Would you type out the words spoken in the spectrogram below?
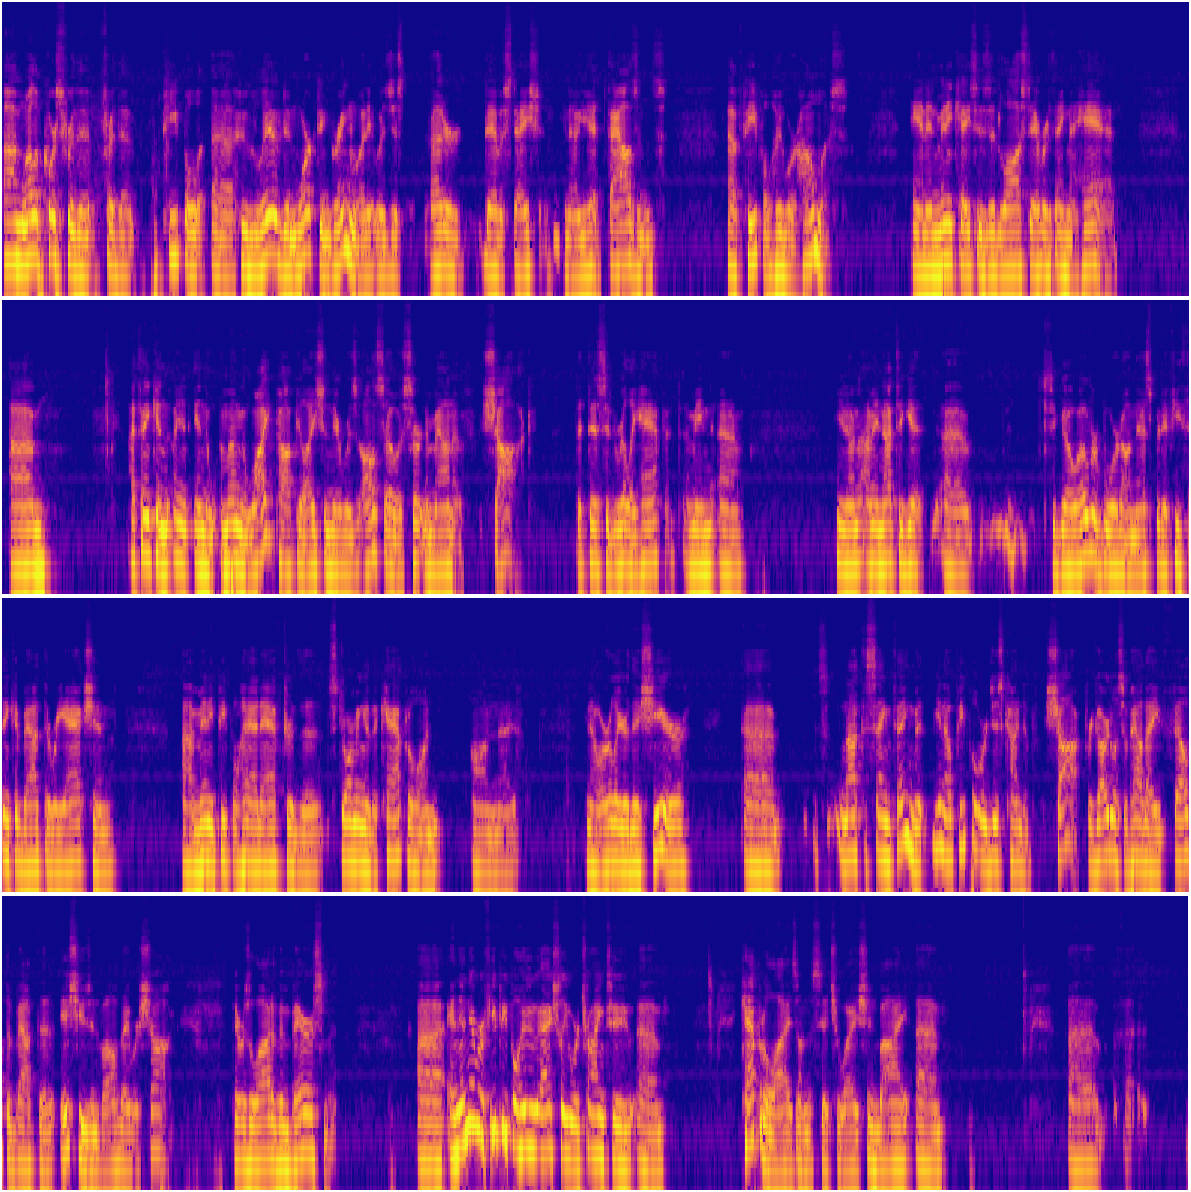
Um, well, of course, for the for the people uh, who lived and worked in Greenwood, it was just utter devastation. You know, you had thousands of people who were homeless, and in many cases had lost everything they had. Um, I think in, in, in the, among the white population, there was also a certain amount of shock that this had really happened. I mean, uh, you know, I mean, not to get uh, to go overboard on this, but if you think about the reaction uh, many people had after the storming of the Capitol on on uh, you know earlier this year, uh, it's not the same thing, but you know, people were just kind of shocked, regardless of how they felt about the issues involved. They were shocked. There was a lot of embarrassment, uh, and then there were a few people who actually were trying to um, capitalize on the situation by um, uh, uh,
